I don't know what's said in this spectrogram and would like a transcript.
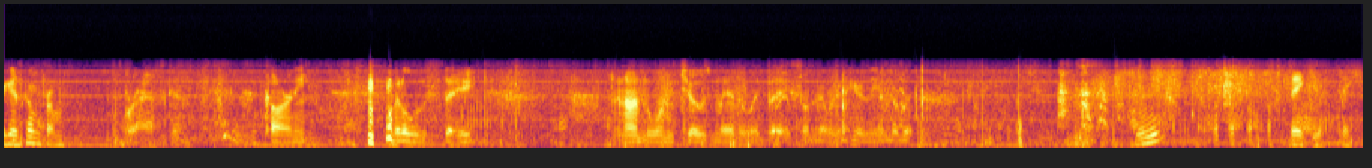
Where you guys come from? Nebraska. Kearney. Middle of the state. And I'm the one who chose Mandalay Bay, so I'm never going to hear the end of it. hmm Thank you. Thank you.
